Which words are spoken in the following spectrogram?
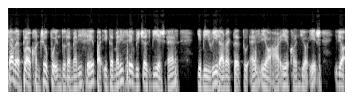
self-employed control put into the MediSave, but if the MediSave reaches BHS, it'll be redirected to SA or RA according to your age. If your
